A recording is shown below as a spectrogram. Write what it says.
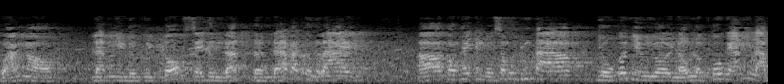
quả ngọt làm nhiều được việc tốt sẽ đừng đáp đền đáp ở tương lai. À, con thấy trong cuộc sống của chúng ta dù có nhiều người nỗ lực cố gắng làm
